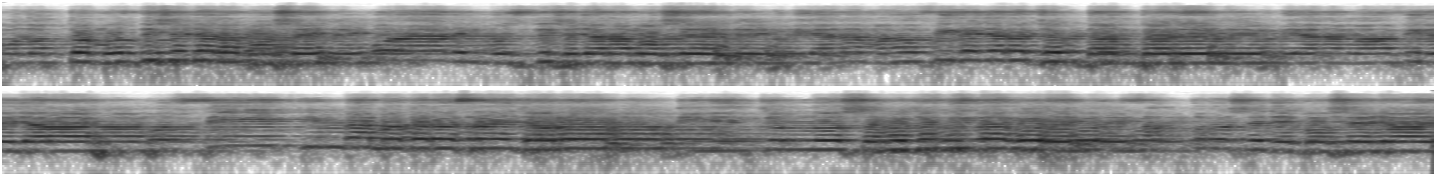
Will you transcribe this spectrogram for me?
প্রদত্ত মসজিদে যারা বসে, কোরআনের মসজিদে যারা বসে দুনিয়ানা মাহফিলে যারা যোগদান করে দুনিয়ানা মাহফিলে যারা মসজিদ কিংবা মাদ্রাসায় যারা দিনের জন্য সহযোগিতা করে ছাত্র সেজে বসে যায়,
